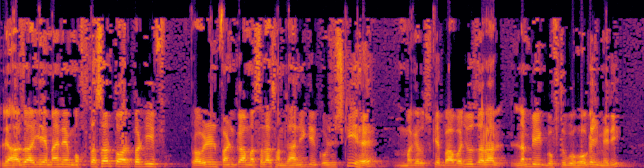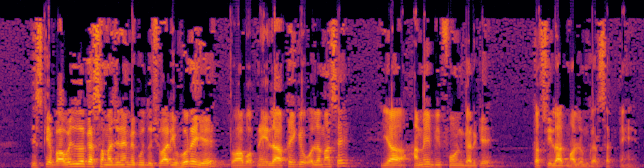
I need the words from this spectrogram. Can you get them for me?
लिहाजा ये मैंने मुख्तसर तौर पर भी प्रोविडेंट फंड का मसला समझाने की कोशिश की है, मगर उसके बावजूद जरा लंबी गुफ्तु हो गई मेरी, जिसके बावजूद अगर समझने में कोई दुश्वारी हो रही है तो आप अपने इलाके के उलमा से या हमें भी फ़ोन करके तफसीलात मालूम कर सकते हैं।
